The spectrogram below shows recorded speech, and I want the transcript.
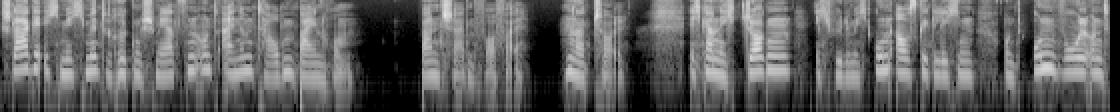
schlage ich mich mit Rückenschmerzen und einem tauben Bein rum. Bandscheibenvorfall. Na toll. Ich kann nicht joggen, ich fühle mich unausgeglichen und unwohl und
